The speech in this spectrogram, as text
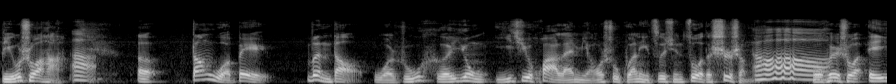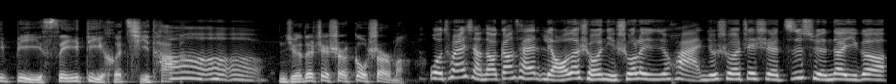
比如说哈，啊，呃，当我被。问到我如何用一句话来描述管理咨询做的是什么？哦，我会说 A、B、C、D 和其他。嗯嗯嗯，你觉得这事儿够事儿吗？我突然想到，刚才聊的时候你说了一句话，你就说这是咨询的一个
